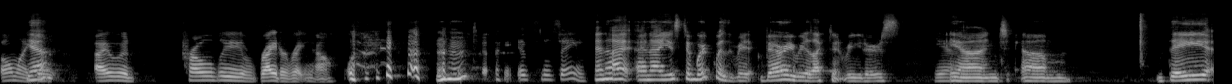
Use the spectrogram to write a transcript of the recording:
oh my Yeah. goodness, I would probably be a writer right now. Mhm. it's insane. And I and I used to work with re- very reluctant readers, Yeah. and um, they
